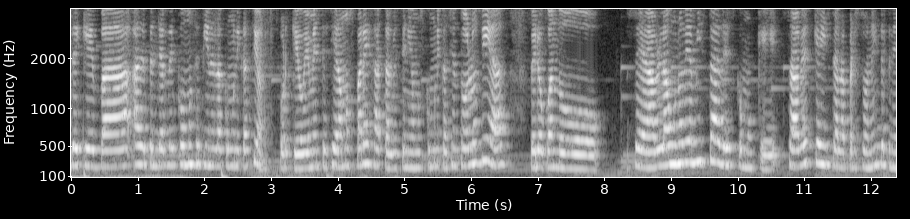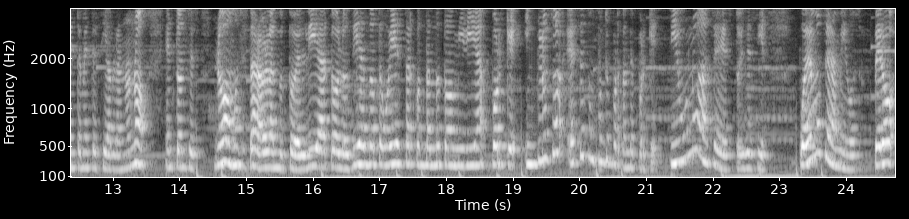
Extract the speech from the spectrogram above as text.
de que va a depender de cómo se tiene la comunicación, porque obviamente si éramos pareja, tal vez teníamos comunicación todos los días, pero cuando se habla uno de amistades, como que sabes que ahí está la persona independientemente si hablan o no. Entonces, no vamos a estar hablando todo el día, todos los días, no te voy a estar contando todo mi día, porque incluso este es un punto importante, porque si uno hace esto y decir, podemos ser amigos, pero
